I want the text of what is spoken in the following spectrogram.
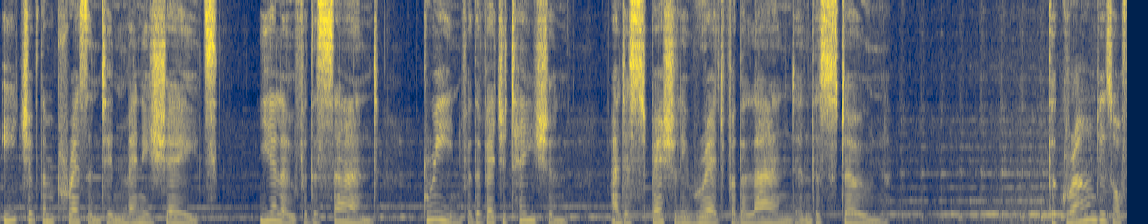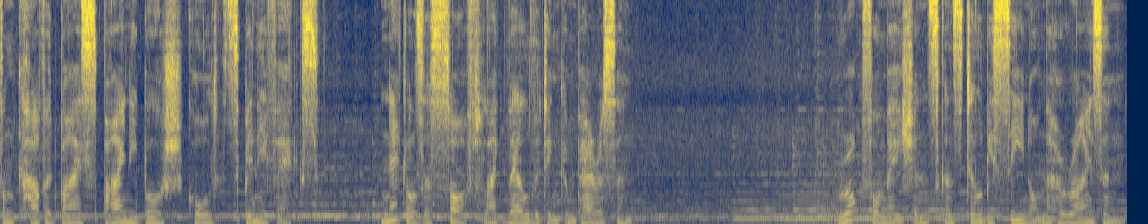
each of them present in many shades yellow for the sand, green for the vegetation, and especially red for the land and the stone. The ground is often covered by a spiny bush called spinifex. Nettles are soft like velvet in comparison. Rock formations can still be seen on the horizon,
